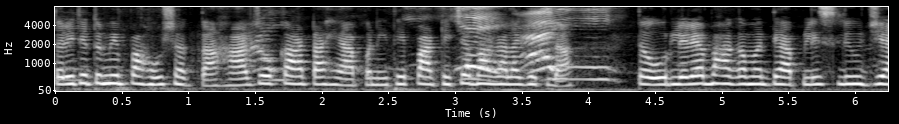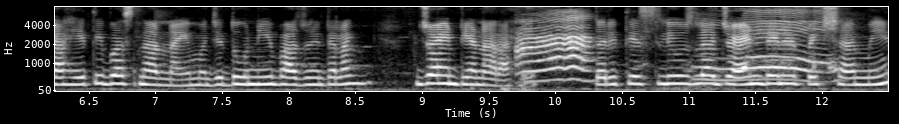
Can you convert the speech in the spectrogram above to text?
तर इथे तुम्ही पाहू शकता हा जो काठ आहे आपण इथे पाठीच्या भागाला घेतला. तर उरलेल्या भागामध्ये आपली स्लीव जी आहे ती बसणार नाही. म्हणजे दोन्ही बाजूने त्याला जॉईंट येणार आहे. तर इथे स्लीव्जला जॉईंट देण्यापेक्षा मी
